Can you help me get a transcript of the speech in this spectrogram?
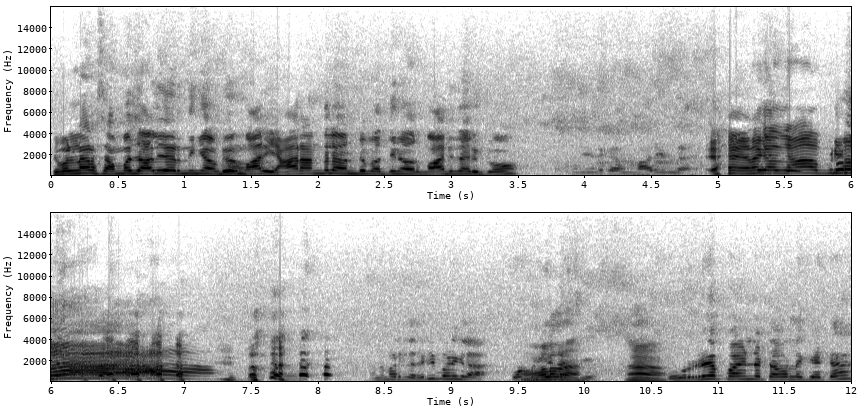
இவ்வளவு நேரம் செம்ம ஜாலியா இருந்தீங்க. அப்படி ஒரு மாதிரி யாரா இருந்தாலும் வந்து பாத்தீங்கன்னா ஒரு மாதிரி தான் இருக்கும். எனக்கு அந்த மாதிரி இல்லை. எனக்கு அது அப்படி. அந்த மாதிரி இல்லை. ரெடி பண்ணிக்கலாம். அவ்வளவுதான். ஆ. ஒரே பாயிண்ட்ல டவர்ல கேட்டேன்.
